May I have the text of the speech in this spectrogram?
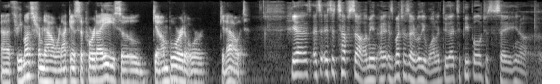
uh, three months from now, we're not going to support IE, so get on board or get out. Yeah, it's, it's it's a tough sell. I mean, as much as I really want to do that to people, just to say you know, uh,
